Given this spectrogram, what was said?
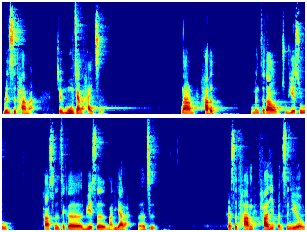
认识他嘛，就木匠的孩子。那他的。”我们知道主耶稣他是这个约瑟玛利亚的儿子，可是他他也本身也有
